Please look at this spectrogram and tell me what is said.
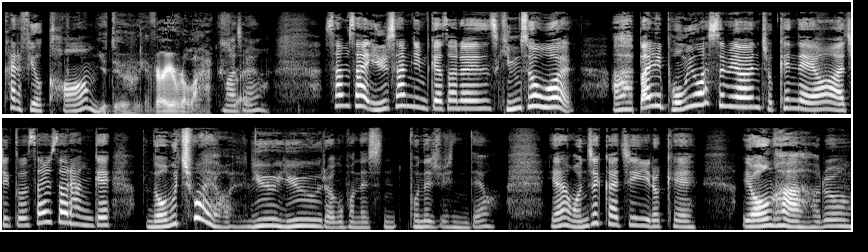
Kind of feel calm. You do. You're very relaxed. 맞아요. Right? 3413님께서는 김소월. 아, 빨리 봄이 왔으면 좋겠네요. 아직도 쌀쌀한 게 너무 추워요. 유유라고 보내 보내주시는데요. 야, 언제까지 이렇게 영하로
